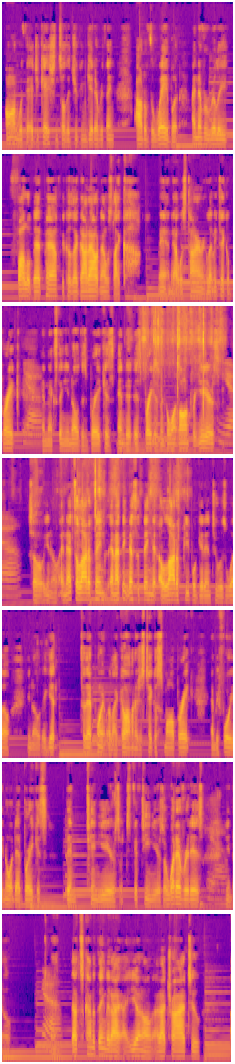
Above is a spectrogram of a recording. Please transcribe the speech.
on with the education so that you can get everything out of the way. But I never really followed that path because I got out and I was like, ah, man, that was tiring. Let me take a break. Yeah. And next thing you know, this break has ended. This break has been going on for years. Yeah. So, you know, and that's a lot of things. And I think that's the thing that a lot of people get into as well. You know, they get to that point where like, oh, I'm going to just take a small break. And before you know it, that break has been 10 years or 15 years or whatever it is, Yeah. you know, Yeah. and that's kind of thing that I, I you know, that I try to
